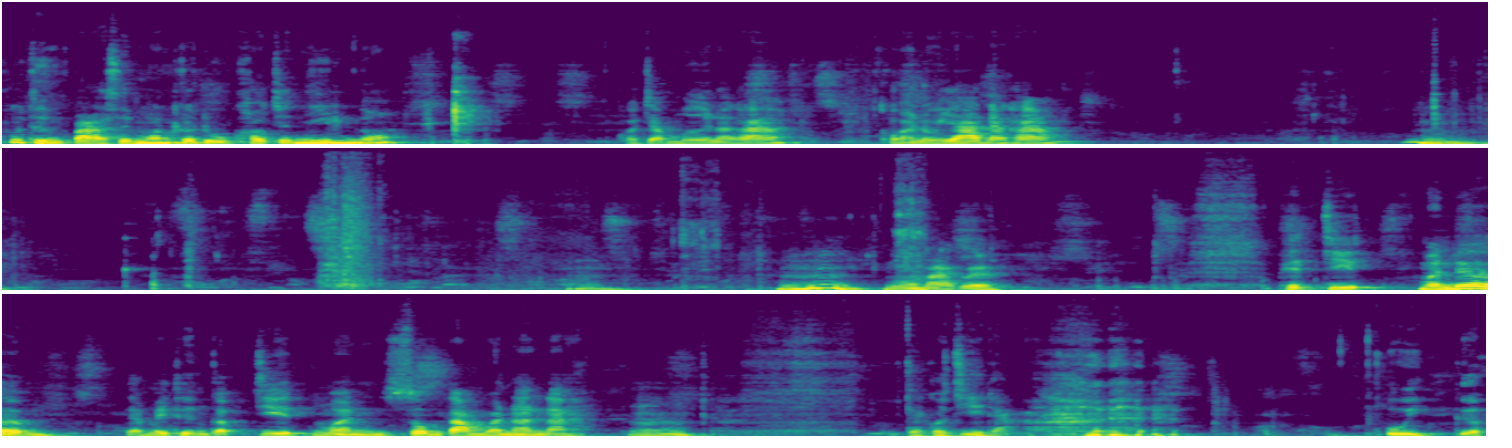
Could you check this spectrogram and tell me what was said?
พูดถึงปลาแซลมอนกระดูกเขาจะนิ่มเนาะขอจับมือนะคะ ขออนุญาตนะคะ อืมอืมหนัวมากเลย เผ็ดจี๊ดเหมือนเดิม แต่ไม่ถึงกับจี๊ดเหมือนส้มตำวันนั้นนะอืม แต่ก็จี๊ดอะอุ้ยเกือบ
